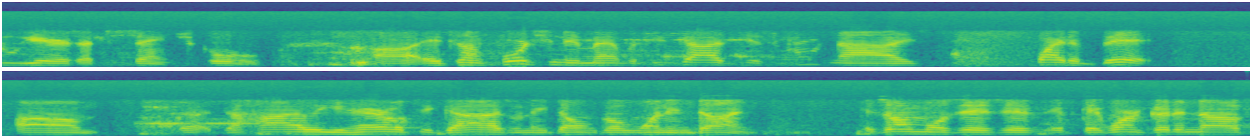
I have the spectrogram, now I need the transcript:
two years at the same school. Uh, it's unfortunate, man, but these guys get scrutinized quite a bit. Um, the, the highly heralded guys when they don't go one and done. It's almost as if if they weren't good enough,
